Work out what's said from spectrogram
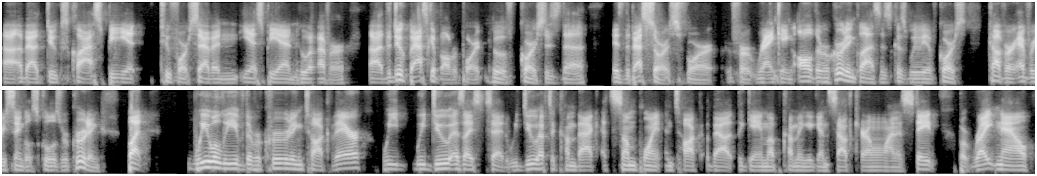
uh, about Duke's class, be it two four seven, ESPN, whoever. Uh, the Duke Basketball Report, who of course is the is the best source for for ranking all the recruiting classes because we of course cover every single school's recruiting. But we will leave the recruiting talk there. We we do, as I said, we do have to come back at some point and talk about the game upcoming against South Carolina State. But right now,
